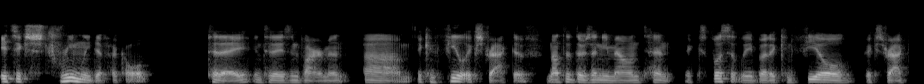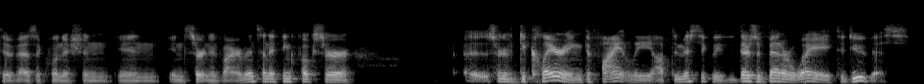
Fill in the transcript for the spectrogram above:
it's extremely difficult today in today's environment. Um, it can feel extractive. Not that there's any malintent explicitly, but it can feel extractive as a clinician in in certain environments. And I think folks are uh, sort of declaring defiantly, optimistically, that there's a better way to do this.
